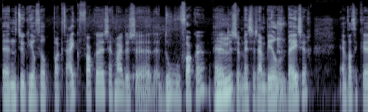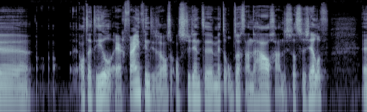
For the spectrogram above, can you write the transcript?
natuurlijk heel veel praktijkvakken, zeg maar. Dus doelvakken. hè. Mhm. Dus mensen zijn beeldend bezig. En wat ik eh, altijd heel erg fijn vind, is als, als studenten met de opdracht aan de haal gaan. Dus dat ze zelf eh,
